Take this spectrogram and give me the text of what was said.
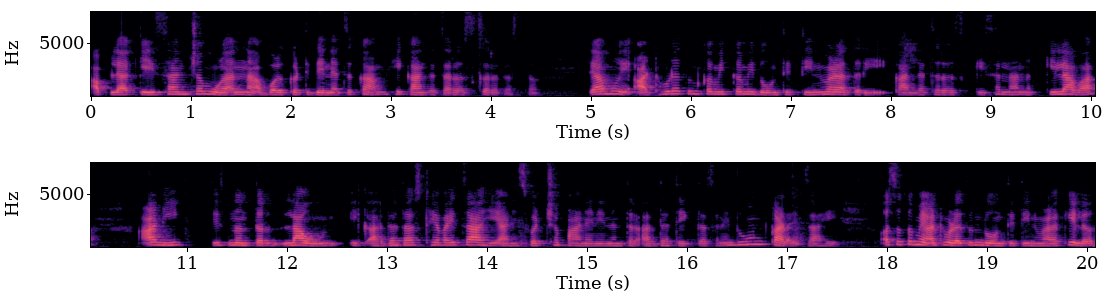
आपल्या केसांच्या मुळांना बळकटी देण्याचं काम हे कांद्याचा रस करत असतं. त्यामुळे आठवड्यातून कमीत कमी दोन ते तीन वेळा तरी कांद्याचा रस केसांना नक्की लावा आणि ते नंतर लावून एक अर्धा तास ठेवायचा आहे आणि स्वच्छ पाण्याने नंतर अर्धा ते एक तासाने धुवून काढायचं आहे. असं तुम्ही आठवड्यातून दोन ते तीन वेळा केलं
